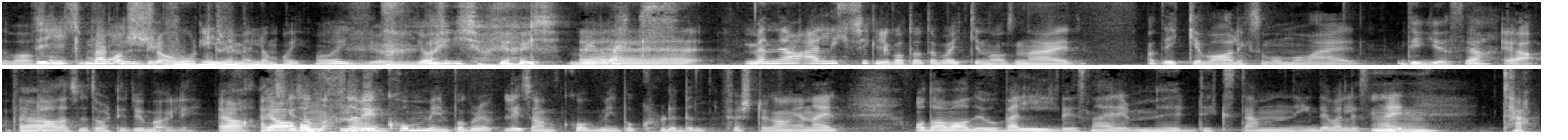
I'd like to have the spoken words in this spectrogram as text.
det var Det sånn småshow innimellom. Oi, oi, oi, oi, oi. Relax. Eh, men ja, jeg likte skikkelig godt at det var ikke noe sånn her At det ikke var liksom om å være Digges, ja. Ja, for da hadde jeg syntes det vært litt ubehagelig. Ja, Jeg ja, sånn, når vi kom inn, på, klubb- liksom, kom inn på klubben første gangen her, og da var det jo veldig sånn her mørk stemning. Det er veldig sånn her Mm. teppe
